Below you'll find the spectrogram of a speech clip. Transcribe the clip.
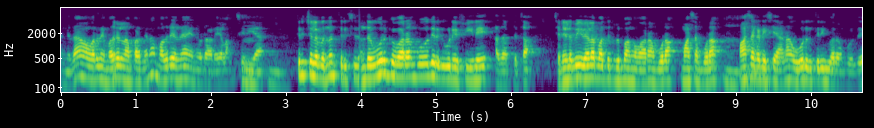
அங்கதான் வரது மதுரையில் நான் பிறந்தேன்னா மதுரை தான் என்னோட அடையாளம். சரியா. திருச்சியில பிறந்தா திருச்சி அந்த ஊருக்கு வரும்போது இருக்கக்கூடிய ஃபீலே அது அப்படித்தான். சென்னையில போய் வேலை பார்த்துட்டு இருப்பாங்க வாரம் பூரா மாசம் பூரா. ம். மாச கடைசி ஆனா ஊருக்கு திரும்பி வரும்போது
